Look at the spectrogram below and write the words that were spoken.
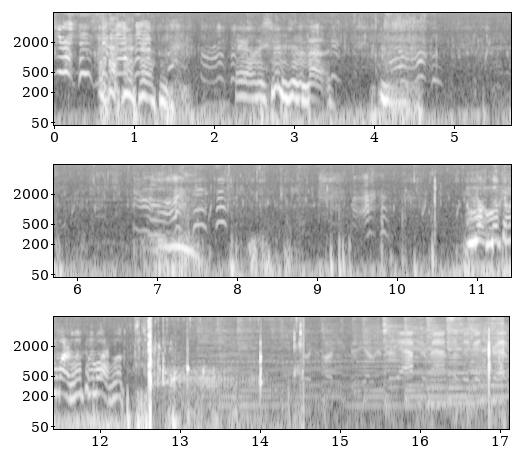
Dangerous. Here, let me swim to the boat. Look, look in the water, look in the water, look. The aftermath of a good trip.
